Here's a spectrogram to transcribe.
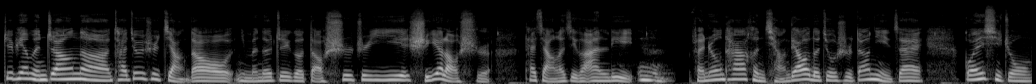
这篇文章呢，它就是讲到你们的这个导师之一石业老师，他讲了几个案例。嗯，反正他很强调的就是，当你在关系中，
